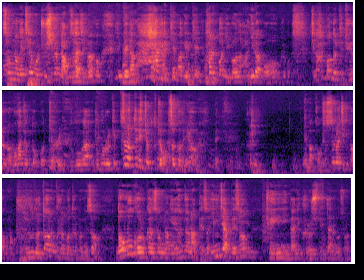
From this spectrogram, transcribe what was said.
성령의 체험을 주시면 감사하지만 뭐 내가 막 이렇게 막 이렇게 하는 건 이건 아니라고. 그리고 제가 한 번도 이렇게 뒤로 넘어간 적도 없고 저를 누구가 누구를 이렇게 쓰러뜨린 적도 좀 없었거든요. 근데 네, 막 거기서 쓰러지기도 하고 막 부들부들 떠는 그런 것들을 보면서 너무 거룩한 성령의 현존 앞에서 임재 앞에서 죄인인 인간이 그럴 수도 있다는 것으로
